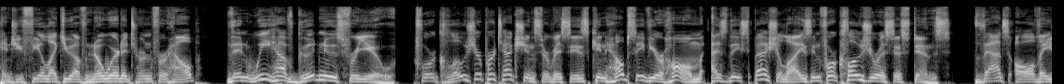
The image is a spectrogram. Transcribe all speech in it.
And you feel like you have nowhere to turn for help? Then we have good news for you. Foreclosure Protection Services can help save your home as they specialize in foreclosure assistance. That's all they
